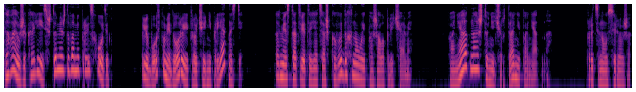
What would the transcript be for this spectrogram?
Давай уже колись, что между вами происходит? Любовь, помидоры и прочие неприятности? Вместо ответа я тяжко выдохнула и пожала плечами. Понятно, что ни черта не понятно. Протянул Сережа.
